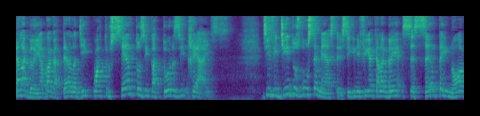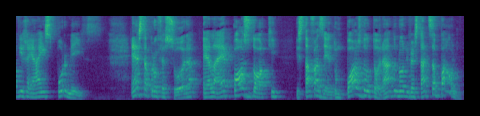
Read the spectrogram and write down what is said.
ela ganha a bagatela de 414 reais divididos num semestre, significa que ela ganha 69 reais por mês. Esta professora, ela é pós-doc, está fazendo um pós-doutorado na Universidade de São Paulo.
